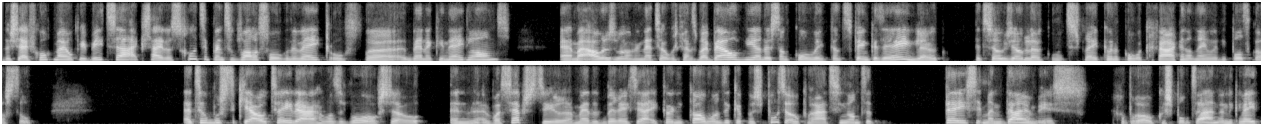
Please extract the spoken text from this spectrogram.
dus jij vroeg mij op Ibiza. Ik zei, dat is goed. Ik ben toevallig volgende week of uh, ben ik in Nederland. En mijn ouders wonen net over de grens bij België. Dus dan kom ik, dat vind ik het heel leuk. Het sowieso leuk om te spreken. Dan kom ik graag en dan nemen we die podcast op. En toen moest ik jou twee dagen van tevoren of zo een WhatsApp sturen met het bericht. Ja, ik kan niet komen, want ik heb een spoedoperatie. Want het pees in mijn duim is gebroken spontaan. En ik weet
